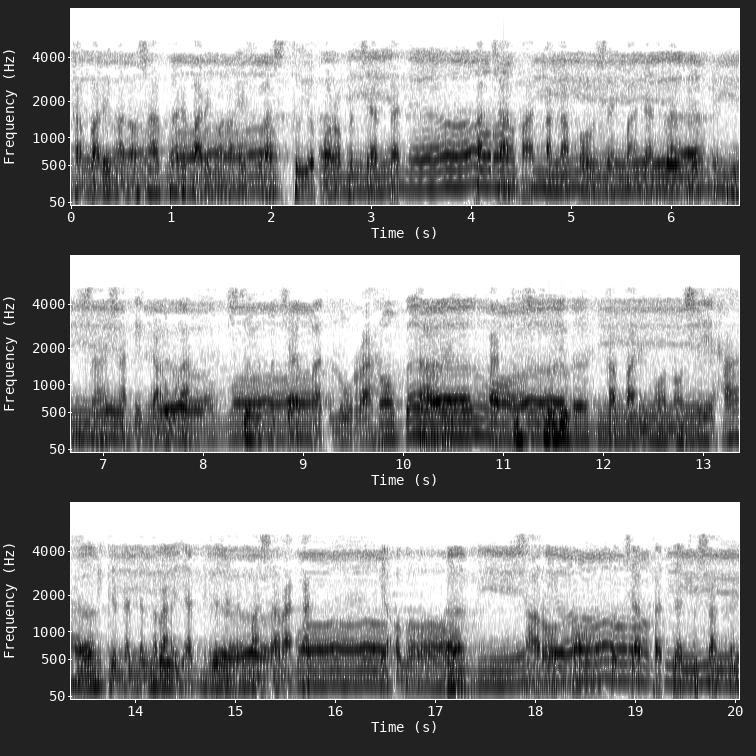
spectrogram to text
kaparingono sabar paringono ikhlas sedaya para pejabat Pak Camat Pak Kapolsek Pak Danlanil Pepinsa saking KUA sedaya pejabat lurah tarik kadus sedaya kaparingono sehat mikir datang rakyat mikir datang masyarakat. Ya Allah sarono pejabat dadosaken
